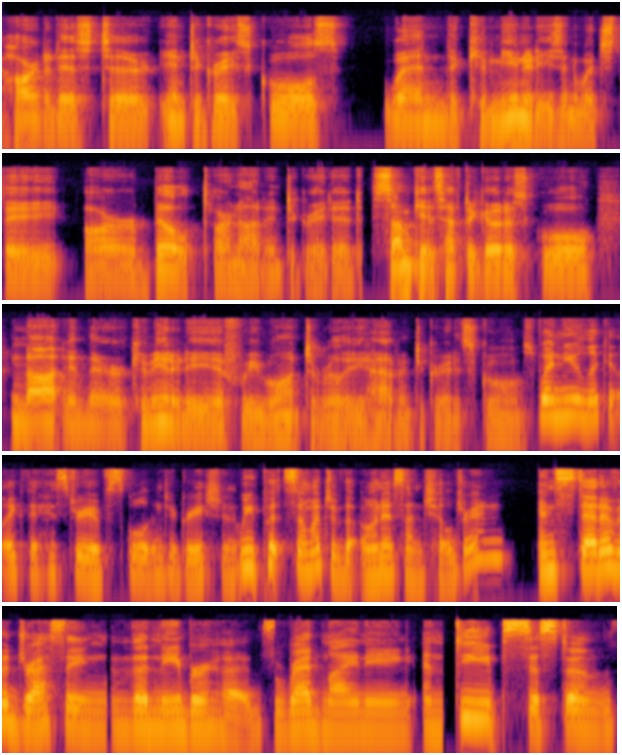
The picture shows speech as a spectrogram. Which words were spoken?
hard it is to integrate schools when the communities in which they are built are not integrated. Some kids have to go to school not in their community if we want to really have integrated schools. When you look at like the history of school integration, we put so much of the onus on children instead of addressing the neighborhoods, redlining and deep systems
